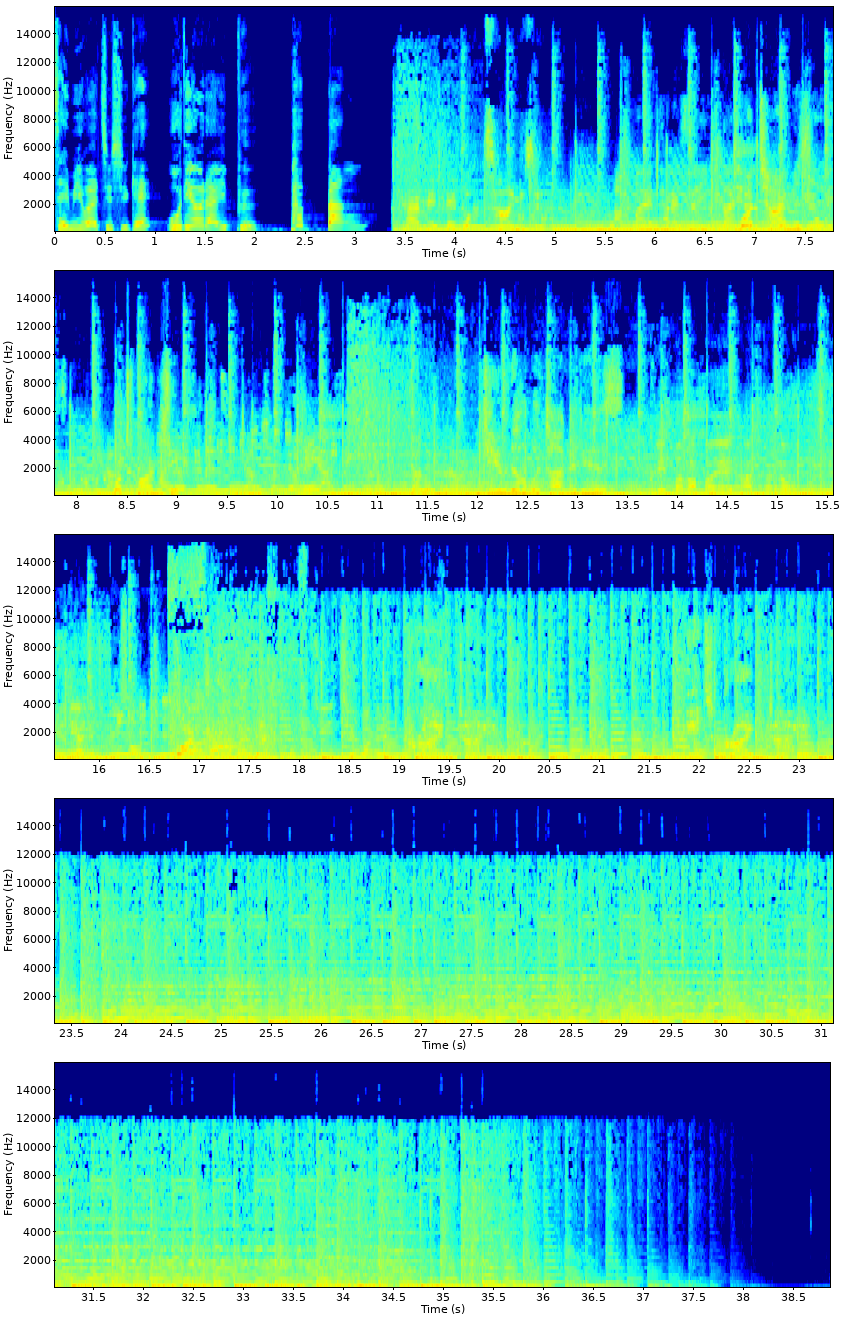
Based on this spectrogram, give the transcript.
재미와 지식의 오디오 라이프 팝빵? What time is it? 악마의 탈을 쓴 인간이라는 What time is it? 쓰는 겁니다. What time is it? 아이스는 중년 참전을 야생조로 궁전에서 나온 Do you know what time it is? 크림빵 아빠의 안타까운 사연이 알려지면서 복지 지원을 결정. Prime time. It's prime time.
